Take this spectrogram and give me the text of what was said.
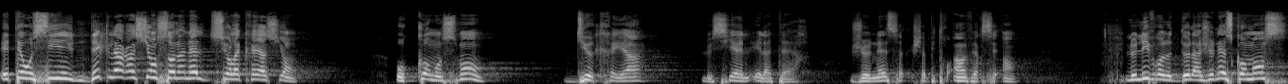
était aussi une déclaration solennelle sur la création. Au commencement, Dieu créa le ciel et la terre. Genèse chapitre 1 verset 1. Le livre de la Genèse commence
